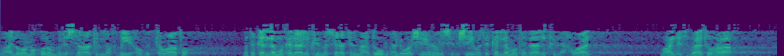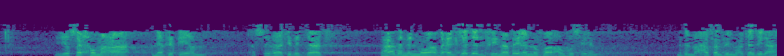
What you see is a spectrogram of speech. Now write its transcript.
وهل هو مقول بالاشتراك اللفظي أو بالتواطؤ؟ وتكلموا كذلك في مسألة المعدوم هل هو شيء وليس بشيء؟ وتكلموا كذلك في الأحوال وهل إثباتها يصح مع نفي قيم الصفات بالذات؟ هذا من مواضع الجدل فيما بين النظار أنفسهم. مثل ما حصل في المعتزلة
